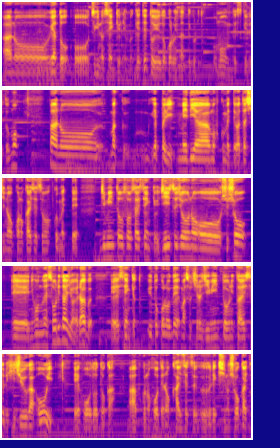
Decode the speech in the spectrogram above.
あの、野党、次の選挙に向けてというところになってくると思うんですけれども、まあ、あの、まあ、やっぱりメディアも含めて、私のこの解説も含めて、自民党総裁選挙、事実上の首相、えー、日本の、ね、総理大臣を選ぶ、えー、選挙というところで、まあ、そちら自民党に対する比重が多い、えー、報道とか、あ僕の方での解説、歴史の紹介と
